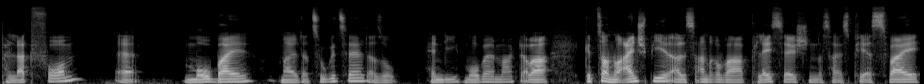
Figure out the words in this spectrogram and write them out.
Plattformen. Äh, Mobile mal dazugezählt, also Handy, Mobile-Markt. Aber gibt es auch nur ein Spiel, alles andere war PlayStation, das heißt PS2,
